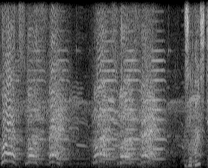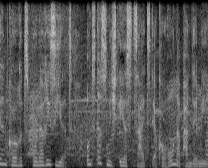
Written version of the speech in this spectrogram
Kurz muss weg! Kurz muss weg! Sebastian Kurz polarisiert. Und das nicht erst seit der Corona-Pandemie.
